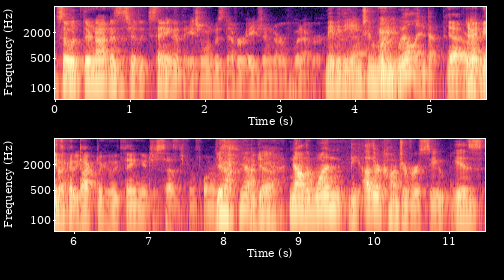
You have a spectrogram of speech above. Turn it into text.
So they're not necessarily saying that the Ancient One was never Asian or whatever. Maybe the Ancient One will end up. yeah, or Yeah, maybe it's like a Doctor Who thing. It just has different forms. Yeah. Yeah. Yeah. Now the one, the other controversy is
